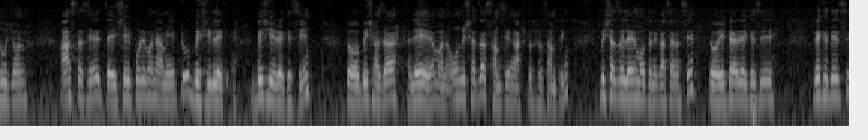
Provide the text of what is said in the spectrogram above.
দুজন আসতেছে, তাই সেই পরিমাণে আমি একটু বেশি বেশি রেখেছি। তো বিশ হাজার লে মানে উনিশ হাজার সামথিং আটশোশো সামথিং বিশ হাজার লের মতনই কাছাকাছি। তো এটা রেখেছি, রেখে দিয়েছি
